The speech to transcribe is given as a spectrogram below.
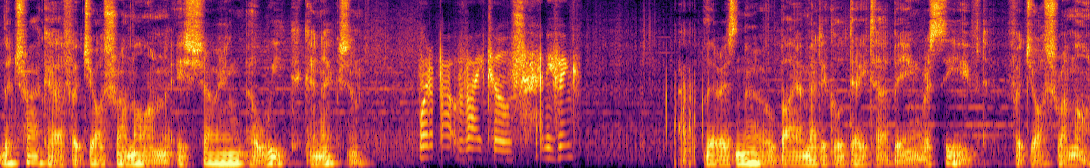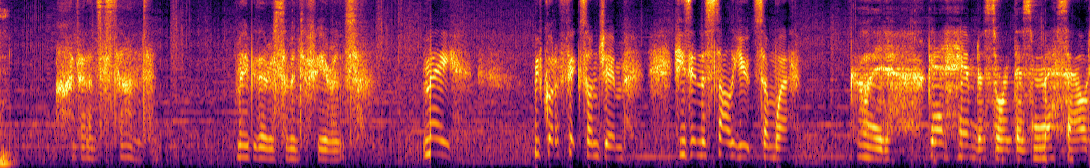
The tracker for Josh Ramon is showing a weak connection. What about vitals? Anything? There is no biomedical data being received for Josh Ramon. I don't understand. Maybe there is some interference. May, we've got a fix on Jim. He's in the Salyut somewhere. Good. Get him to sort this mess out.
